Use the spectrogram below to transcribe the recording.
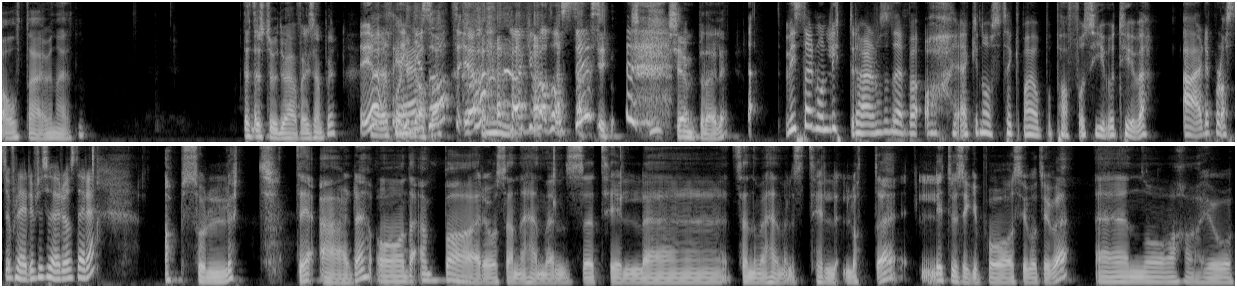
alt er jo i nærheten. Dette studioet her, for eksempel. Ja, er ikke sant? Ja, det er ikke fantastisk? Kjempedeilig. Hvis det er noen lyttere her som tenker på, åh, jeg kunne også tenke meg jobb på Paff og 27, er det plass til flere frisører hos dere? Absolutt, det er det. Og det er bare å sende henvendelse til, eh, sende henvendelse til Lotte. Litt usikker på 27. Eh, nå har jo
